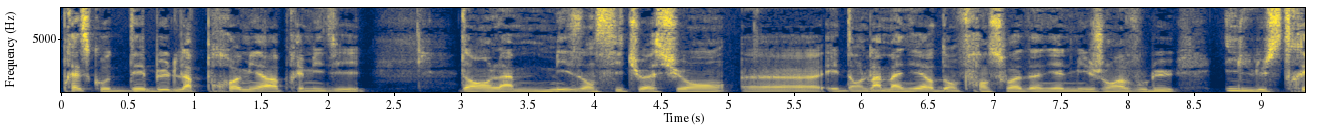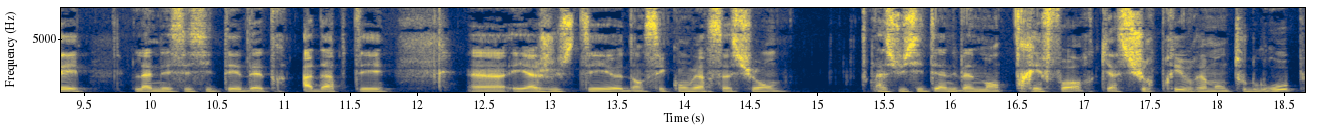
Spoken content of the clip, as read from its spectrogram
presque au début de la première après-midi, dans la mise en situation euh, et dans la manière dont François Daniel Mijon a voulu illustrer la nécessité d'être adapté euh, et ajusté euh, dans ses conversations a suscité un événement très fort qui a surpris vraiment tout le groupe,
